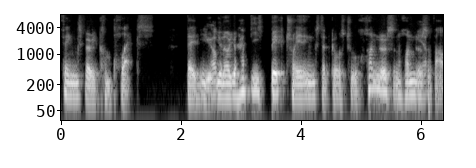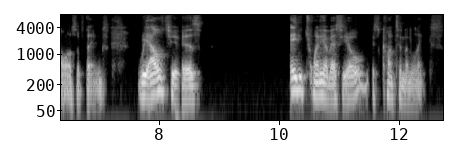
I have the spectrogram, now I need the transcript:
things very complex. They you, yep. you know, you have these big trainings that goes through hundreds and hundreds yep. of hours of things. Reality is 80-20 of SEO is content and links.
